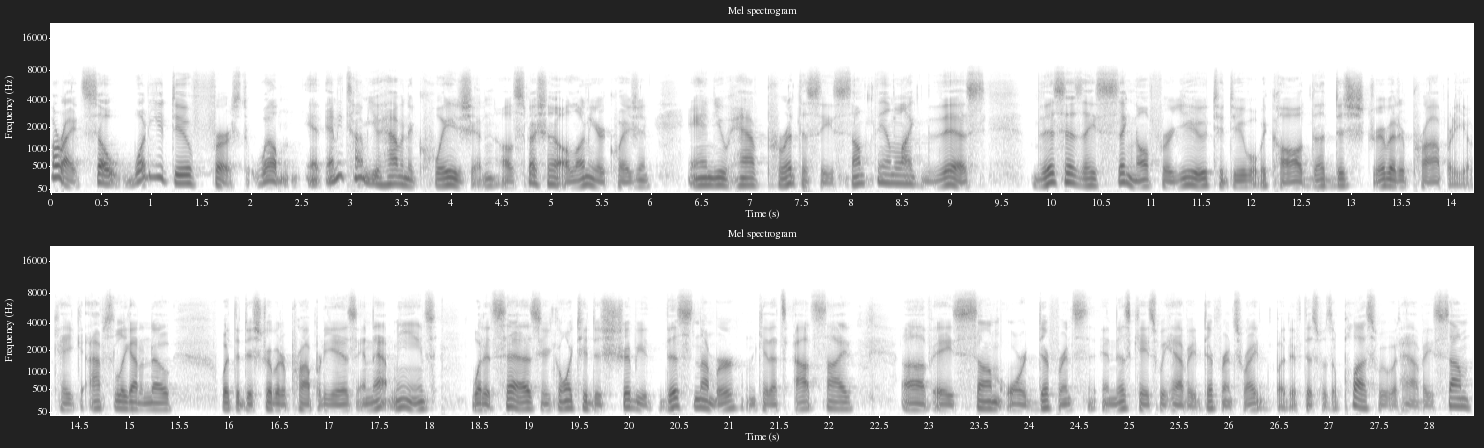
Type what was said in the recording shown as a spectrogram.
All right, so what do you do first? Well, anytime you have an equation, especially a linear equation, and you have parentheses, something like this, this is a signal for you to do what we call the distributive property, okay? You absolutely got to know what the distributive property is, and that means what it says, you're going to distribute this number, okay, that's outside of a sum or difference. In this case, we have a difference, right? But if this was a plus, we would have a sum.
